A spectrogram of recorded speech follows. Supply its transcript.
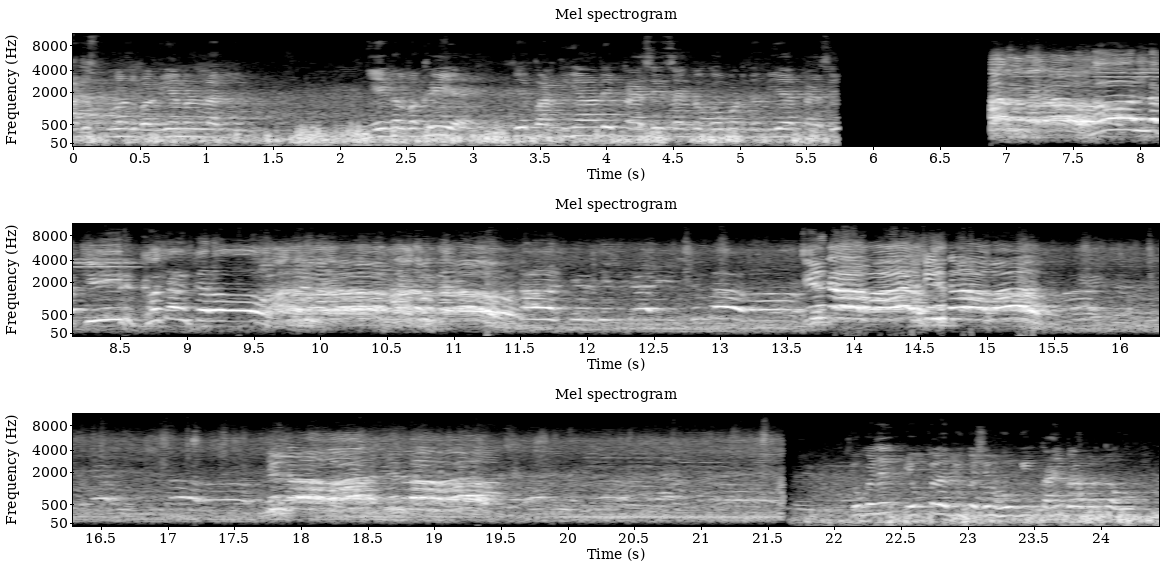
ਅੱਜ ਸਕੂਲਾਂ 'ਚ ਵਰਦੀਆਂ ਮਿਲਣ ਲੱਗ ਗਈਆਂ। ਇਹ ਗੱਲ ਵੱਖਰੀ ਹੈ ਕਿ ਵਰਦੀਆਂ ਦੇ ਪੈਸੇ ਸੈਂਟਰ ਗਵਰਨਮੈਂਟ ਦਿੰਦੀ ਹੈ ਪੈਸੇ ਲਾਲ ਲਖੀਰ ਖਤਮ ਕਰੋ। ਖਤਮ ਕਰੋ ਖਤਮ ਕਰੋ। ਲਾਲ ਕਿਰਜੀਤ ਗਾਈ ਜਿੰਦਾਬਾਦ। ਜਿੰਦਾਬਾਦ ਜਿੰਦਾਬਾਦ। ਕਿਉਂਕਿ ਜੇ ਇਕੁਅਲ ਐਜੂਕੇਸ਼ਨ ਹੋਊਗੀ ਤਾਂ ਹੀ ਬਰਾਬਰਤਾ ਹੋਊਗੀ।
